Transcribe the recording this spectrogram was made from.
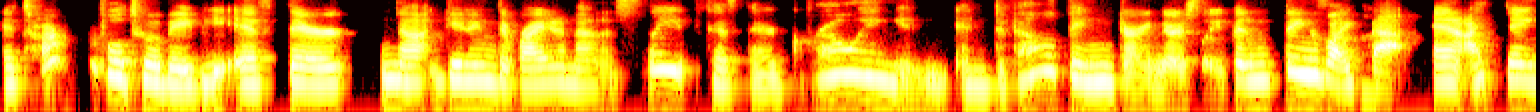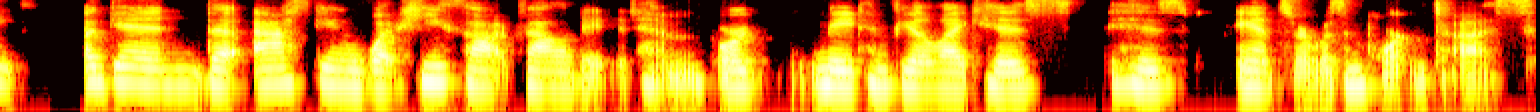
it's harmful to a baby if they're not getting the right amount of sleep because they're growing and, and developing during their sleep and things like that. And I think again the asking what he thought validated him or made him feel like his his answer was important to us.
